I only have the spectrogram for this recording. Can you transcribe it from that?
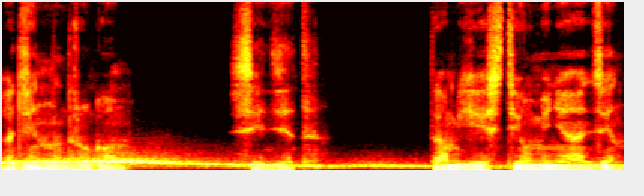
один на другом сидит. Там есть и у меня один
